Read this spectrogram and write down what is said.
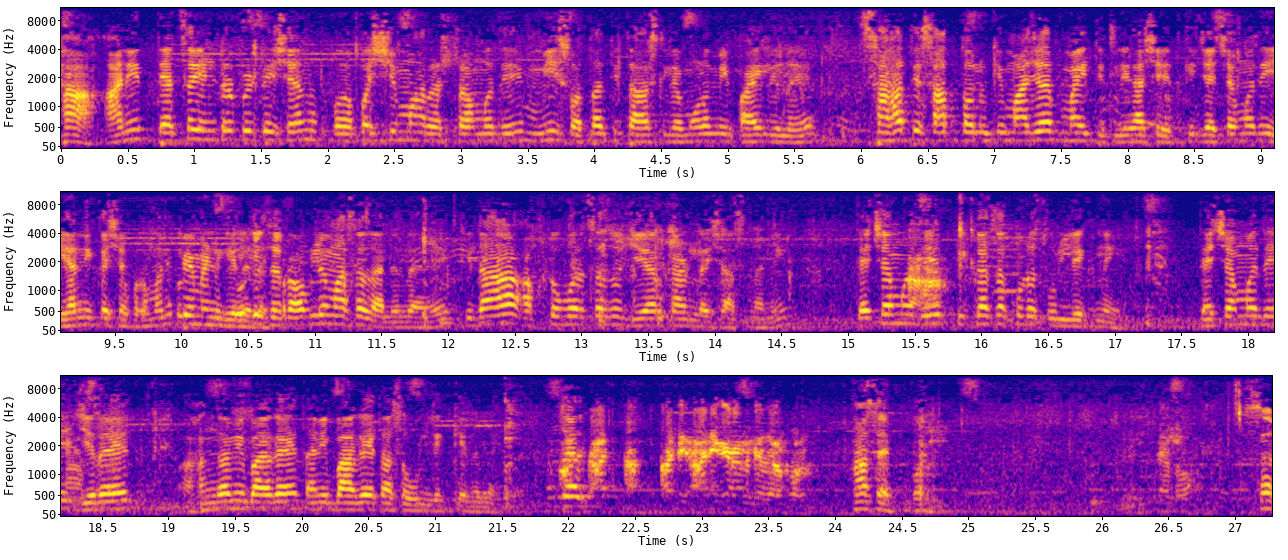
हा आणि त्याचं इंटरप्रिटेशन पश्चिम महाराष्ट्रामध्ये मी स्वतः तिथं असल्यामुळं मी पाहिलेलं आहे. सहा ते सात तालुके माझ्या माहितीतले असे आहेत की ज्याच्यामध्ये ह्या निकषाप्रमाणे पेमेंट गेलं प्रॉब्लेम असा झालेला आहे की दहा ऑक्टोबरचा जो जी आर काढलाय शासनाने त्याच्यामध्ये पिकाचा कुठंच उल्लेख नाही. त्याच्यामध्ये जिरायत हंगामी बागायत आणि बागायत असा उल्लेख केलेला आहे. तर हा साहेब बोला. हॅलो सर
